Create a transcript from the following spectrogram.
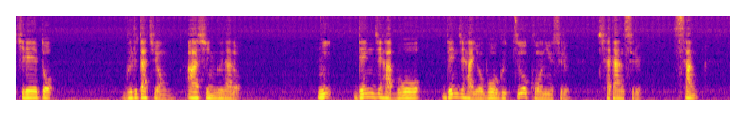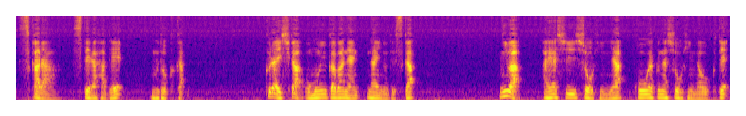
キレートグルタチオンアーシングなど2電磁波防電磁波予防グッズを購入する遮断する。3スカラーステラ波で無毒化。くらいしか思い浮かばないのですが2は怪しい商品や高額な商品が多くて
